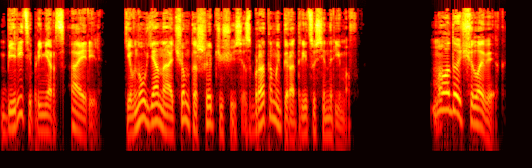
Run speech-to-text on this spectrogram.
Берите пример с Айриль. Кивнул я на о чем-то шепчущуюся с братом императрицу Синримов. «Молодой человек,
